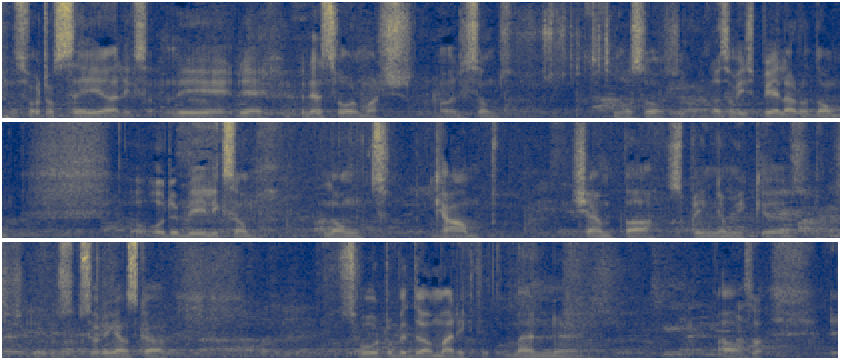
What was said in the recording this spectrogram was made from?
Det är svårt att säga liksom. Det, det, det är en svår match. Liksom, och så, som vi spelar och de... Och det blir liksom långt kamp, kämpa, springa mycket. Så det är ganska svårt att bedöma riktigt. Men eh, ja. Alltså, eh,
